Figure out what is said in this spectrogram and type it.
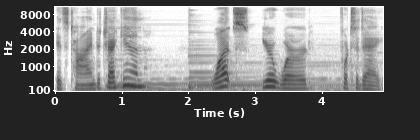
it's time to check in. What's your word for today.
